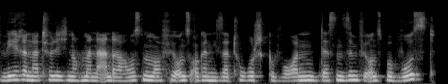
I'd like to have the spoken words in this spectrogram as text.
wäre natürlich nochmal eine andere Hausnummer für uns organisatorisch geworden. Dessen sind wir uns bewusst.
